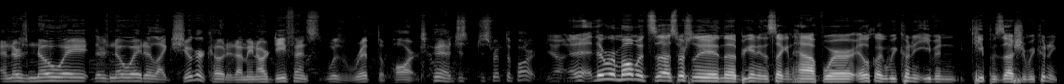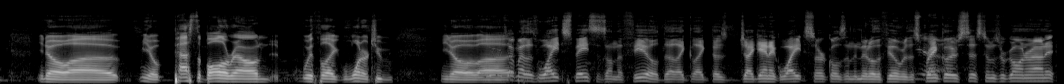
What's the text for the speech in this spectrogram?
and there's no way there's no way to like sugarcoat it. I mean, our defense was ripped apart, just just ripped apart. Yeah, and there were moments, uh, especially in the beginning of the second half, where it looked like we couldn't even keep possession. We couldn't, you know, uh, you know, pass the ball around with like one or two, you know. Uh, talking about those white spaces on the field, like like those gigantic white circles in the middle of the field where the sprinkler systems were going around it.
